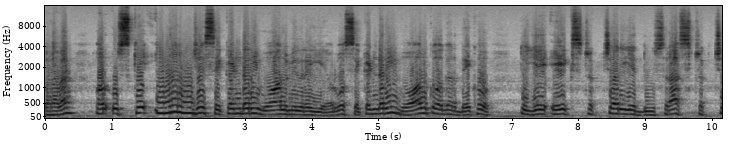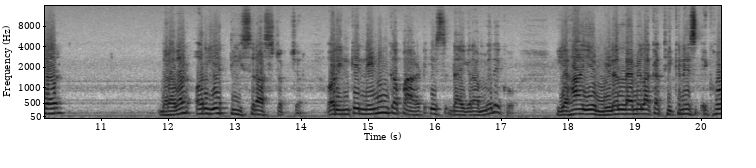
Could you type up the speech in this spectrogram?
बराबर? और उसके इनर मुझे सेकेंडरी वॉल मिल रही है। और वो सेकेंडरी वॉल को अगर देखो तो ये एक स्ट्रक्चर ये दूसरा स्ट्रक्चर बराबर? और ये तीसरा स्ट्रक्चर और इनके नेमिंग का पार्ट इस डायग्राम में देखो। यहाँ ये मिडल लैमेला का थिकनेस देखो।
